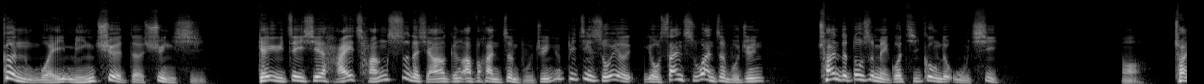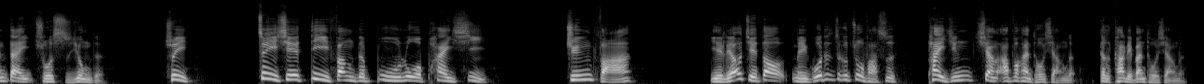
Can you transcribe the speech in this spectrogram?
更为明确的讯息，给予这些还尝试的想要跟阿富汗政府军，因为毕竟所有有三十万政府军穿的都是美国提供的武器，哦，穿戴所使用的，所以这些地方的部落派系军阀也了解到美国的这个做法是，他已经向阿富汗投降了，等塔利班投降了，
